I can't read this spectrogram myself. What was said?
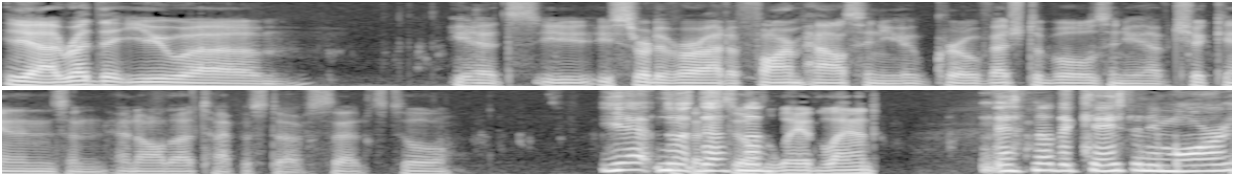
Yeah, I read that you, um, you know, it's you, you sort of are at a farmhouse and you grow vegetables and you have chickens and, and all that type of stuff. Is that still? Yeah, no, that that's still not the lay of the land. It's not the case anymore.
